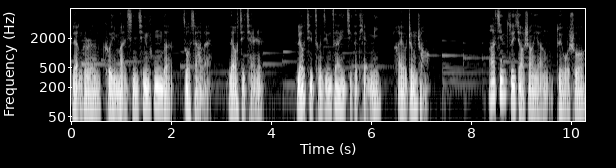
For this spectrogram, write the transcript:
两个人可以满心轻松地坐下来聊起前任，聊起曾经在一起的甜蜜，还有争吵。阿金嘴角上扬对我说：“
